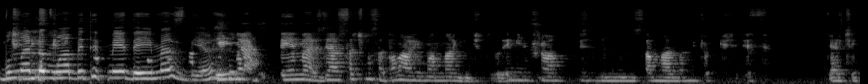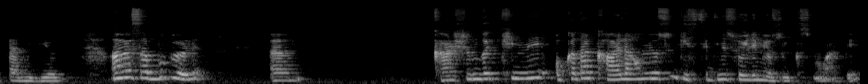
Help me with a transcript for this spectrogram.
Bunlarla muhabbet etmeye değmez diye. Değmez, değmez. Yani saçma sapan argümanlar geçtiriyor. Eminim şu an bizi dinleyen insanlardan birçok kişi F, gerçekten mi diyor. Ama mesela bu böyle e, karşındakini o kadar kale almıyorsun ki istediğini söylemiyorsun kısmı var bir.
